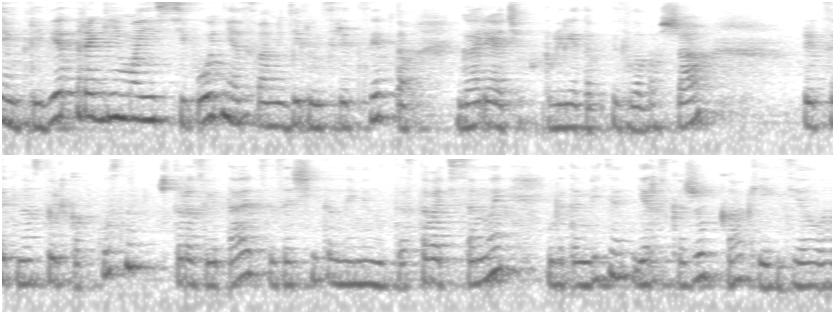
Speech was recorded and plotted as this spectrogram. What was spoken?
Всем привет, дорогие мои! Сегодня я с вами делюсь рецептом горячих рулетов из лаваша. Рецепт настолько вкусный, что разлетается за считанные минуты. Оставайтесь со мной, и в этом видео я расскажу, как я их делала.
